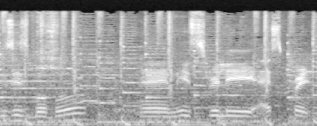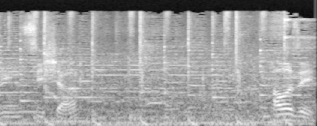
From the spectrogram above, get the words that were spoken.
this is Bobo, and he's really expert in shisha. How was it?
